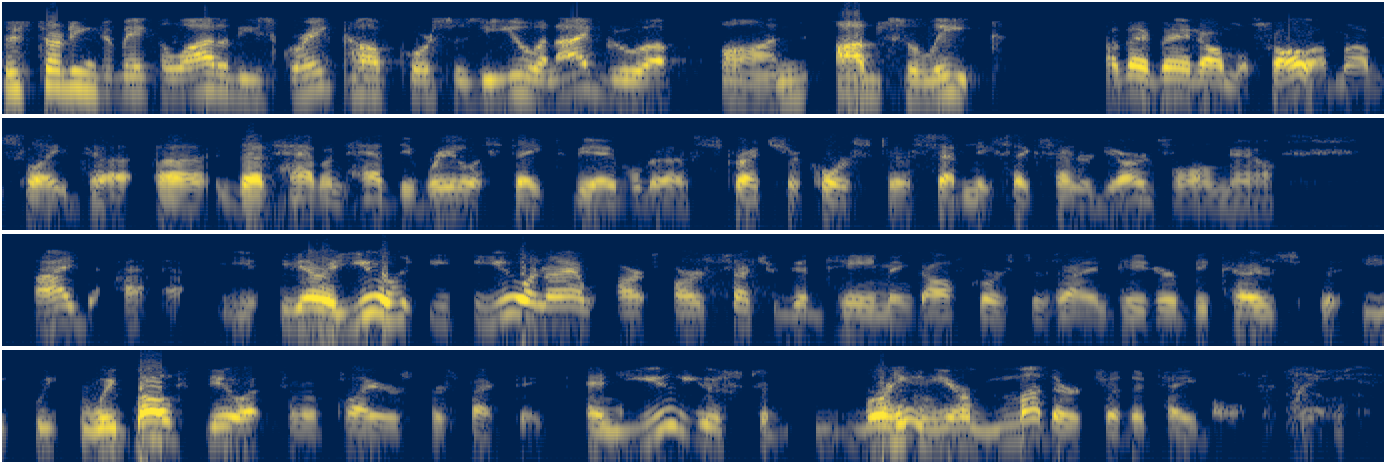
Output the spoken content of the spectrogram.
they're starting to make a lot of these great golf courses that you and I grew up on obsolete. Uh, they've made almost all of them obsolete uh, uh, that haven't had the real estate to be able to stretch a course to 7,600 yards long now. I, I you know you you and I are are such a good team in golf course design, Peter, because we we both view it from a player's perspective. And you used to bring your mother to the table.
